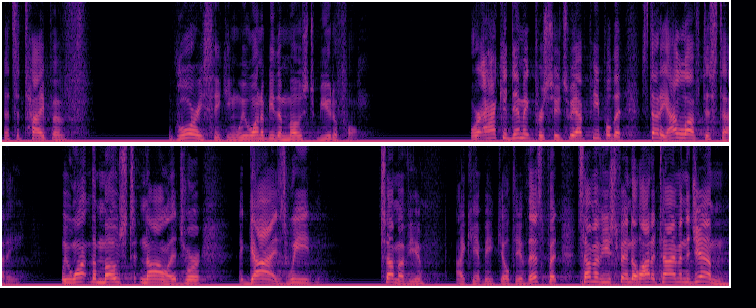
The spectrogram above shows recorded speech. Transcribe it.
That's a type of glory seeking, we want to be the most beautiful. Or academic pursuits, we have people that study. I love to study. We want the most knowledge. Or guys, we, some of you, I can't be guilty of this, but some of you spend a lot of time in the gym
